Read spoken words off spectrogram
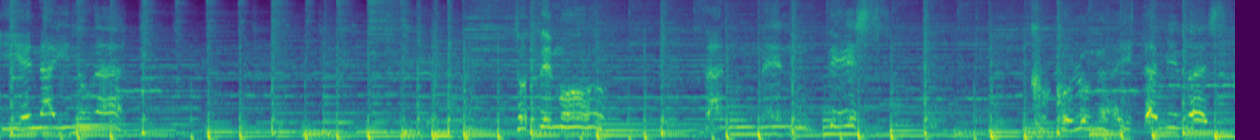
言えないのがとても残念です。columnas y también más.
